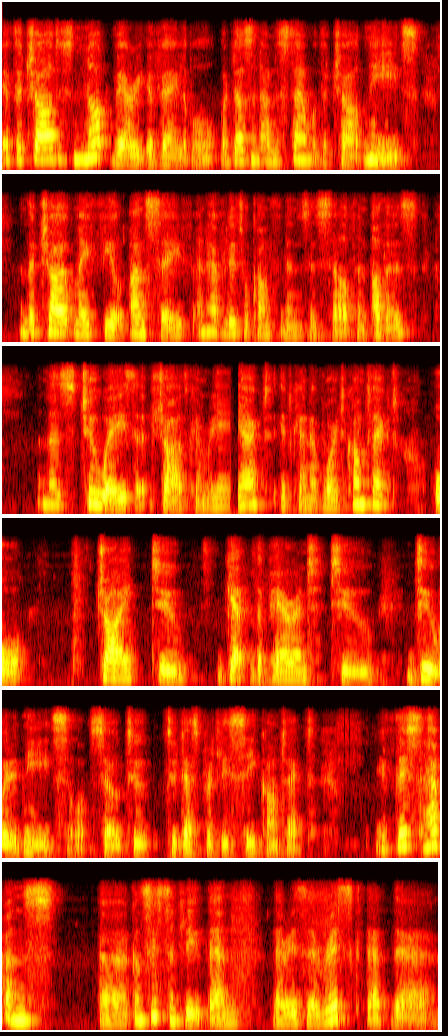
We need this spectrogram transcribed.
If the child is not very available or doesn't understand what the child needs, then the child may feel unsafe and have little confidence in self and others. And there's two ways that a child can react. It can avoid contact or try to get the parent to do what it needs, or so to, to desperately seek contact. If this happens uh, consistently, then there is a risk that the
